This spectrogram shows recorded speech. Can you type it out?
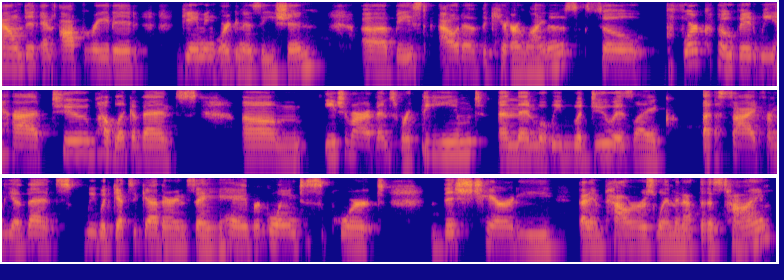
founded and operated gaming organization uh, based out of the Carolinas. So before COVID, we had two public events. Um, each of our events were themed, and then what we would do is like aside from the events, we would get together and say, hey, we're going to support this charity that empowers women at this time.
